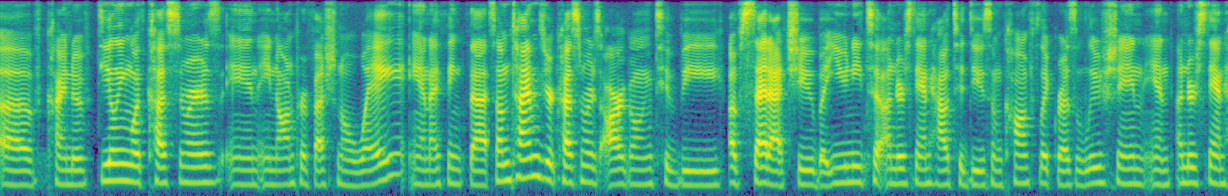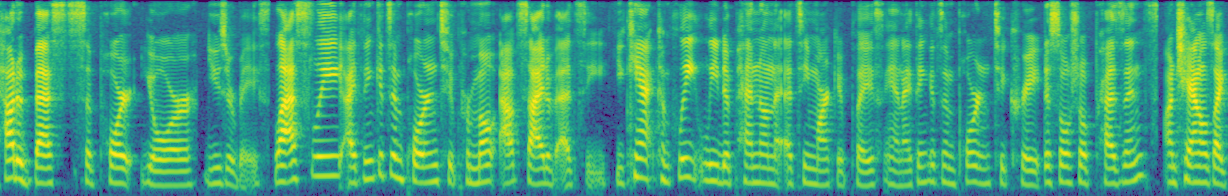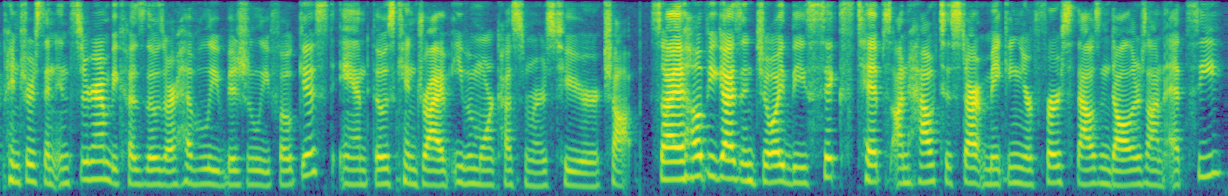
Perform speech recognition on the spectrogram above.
of kind of dealing with customers in a non professional way. And I think that sometimes your customers are going to be upset at you, but you need to understand how to do some conflict resolution and understand how to best support your user base. Lastly, I think it's important to promote outside of Etsy. You can't completely depend on the Etsy marketplace, and I think it's important to create a social presence on channels like Pinterest and Instagram because those are heavily visually focused and those can drive even more customers customers to your shop. So I hope you guys enjoyed these six tips on how to start making your first thousand dollars on Etsy.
